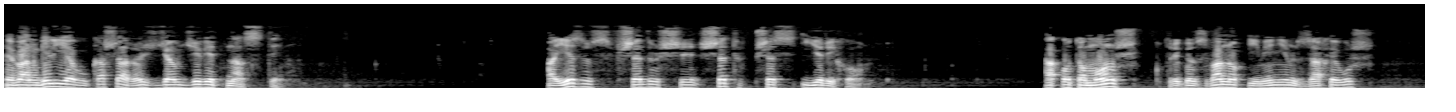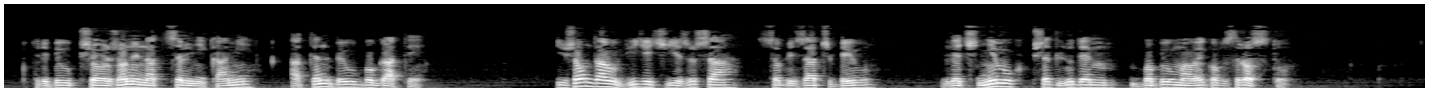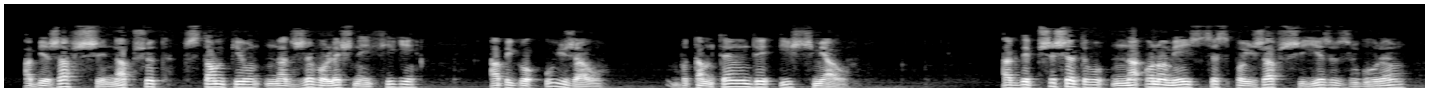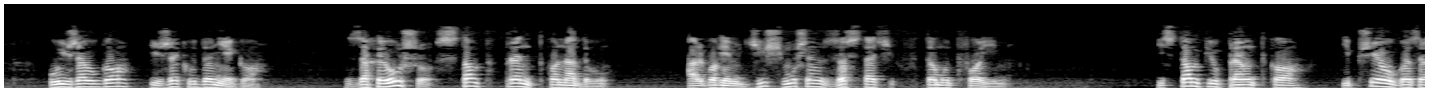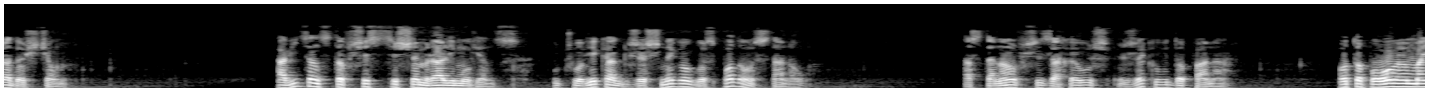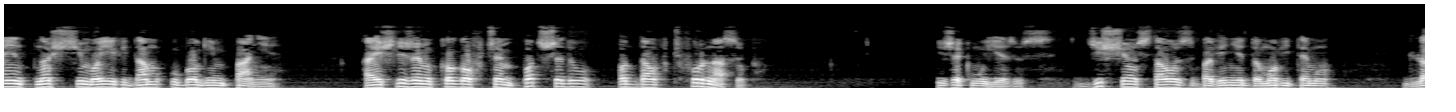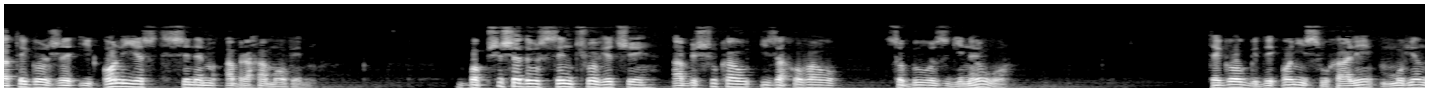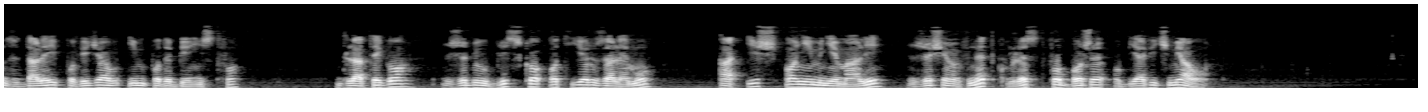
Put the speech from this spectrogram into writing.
Ewangelia Łukasza, rozdział dziewiętnasty. A Jezus wszedłszy, szedł przez Jericho. A oto mąż, którego zwano imieniem Zacheusz, który był przełożony nad celnikami, a ten był bogaty. I żądał widzieć Jezusa, co by zacz był, lecz nie mógł przed ludem, bo był małego wzrostu a bieżawszy naprzód, wstąpił na drzewo leśnej figi, aby go ujrzał, bo tamtędy iść miał. A gdy przyszedł na ono miejsce, spojrzawszy Jezus w górę, ujrzał go i rzekł do niego, Zacheuszu, stąp prędko na dół, albowiem dziś muszę zostać w domu Twoim. I stąpił prędko i przyjął go z radością. A widząc to wszyscy szemrali mówiąc, u człowieka grzesznego gospodą stanął. A stanąwszy Zacheusz rzekł do Pana, oto połowę majątności moich dam ubogim Panie, a jeśliżem kogo w czym podszedł, oddam w czwórnasób. I rzekł mu Jezus, dziś się stało zbawienie domowi temu, dlatego że i on jest synem Abrahamowym bo przyszedł Syn Człowieczy, aby szukał i zachował, co było zginęło. Tego, gdy oni słuchali, mówiąc dalej, powiedział im podobieństwo, dlatego, że był blisko od Jeruzalemu, a iż oni mniemali, że się wnet Królestwo Boże objawić miało.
